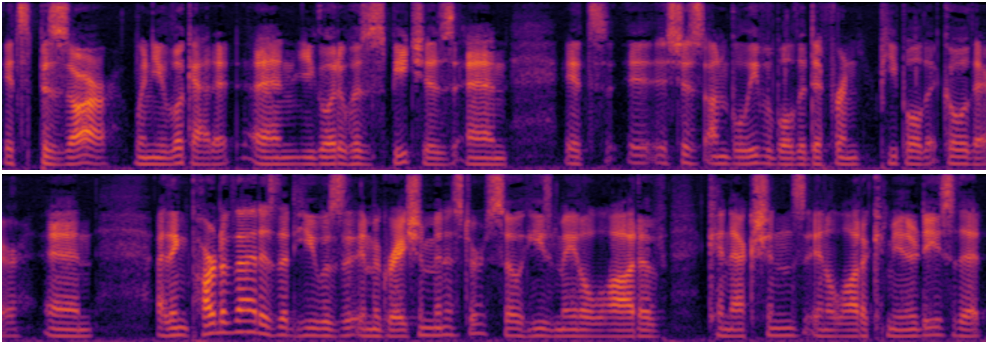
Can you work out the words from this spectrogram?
it's bizarre when you look at it and you go to his speeches, and it's it's just unbelievable the different people that go there. And I think part of that is that he was the immigration minister, so he's made a lot of connections in a lot of communities that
